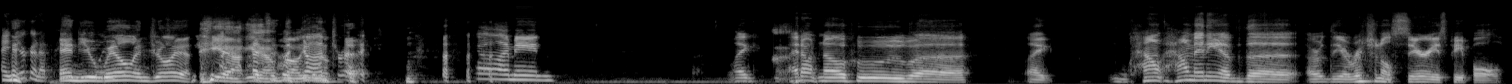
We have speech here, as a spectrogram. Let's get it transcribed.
and you're gonna pay and you when- will enjoy it. Yeah, yeah. in Well, the you know, well, I mean, like I don't know who, uh, like how how many of the or the original series people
